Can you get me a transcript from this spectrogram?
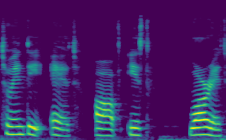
28 of its world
